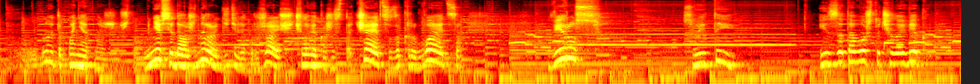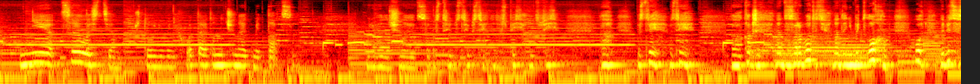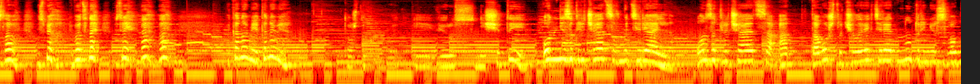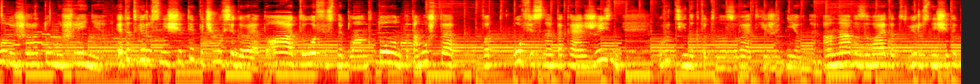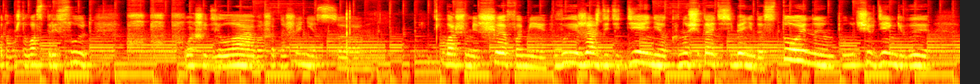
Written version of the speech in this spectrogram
Ну, это понятно же, что мне все должны, родители, окружающие, человек ожесточается, закрывается. Вирус суеты. Из-за того, что человек не целостен, что у него не хватает, он начинает метаться. У него начинается быстрее, быстрее, быстрее, надо успеть, надо успеть. А, быстрее, быстрее. А, как же, надо заработать, надо не быть лохом. О, добиться славы, успеха, любой ценой, быстрее. А, а. Экономия, экономия. То, что и вирус нищеты. Он не заключается в материальном. Он заключается от того, что человек теряет внутреннюю свободу и широту мышления. Этот вирус нищеты, почему все говорят, а, ты офисный планктон, потому что вот офисная такая жизнь, рутина кто-то называет ежедневная, она вызывает этот вирус нищеты, потому что вас прессуют ваши дела, ваши отношения с э, вашими шефами, вы жаждете денег, но считаете себя недостойным, получив деньги, вы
